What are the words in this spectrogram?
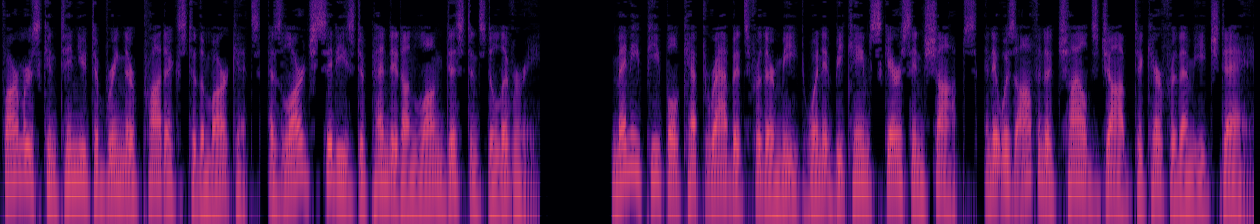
farmers continued to bring their products to the markets, as large cities depended on long-distance delivery. Many people kept rabbits for their meat when it became scarce in shops, and it was often a child's job to care for them each day.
